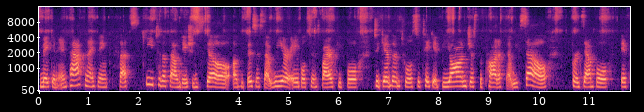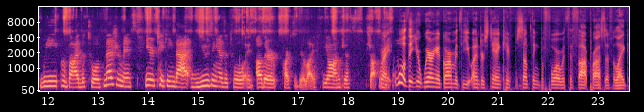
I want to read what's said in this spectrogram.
make an impact. And i think that's key to the foundation still of the business that we are able to inspire people to give them tools to take it beyond just the product that we sell. For example if we provide the tool of measurements you're taking that and using it as a tool in other parts of your life beyond just shopping Right. Well, that you're wearing a garment that you understand came from something before with the thought process of like,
